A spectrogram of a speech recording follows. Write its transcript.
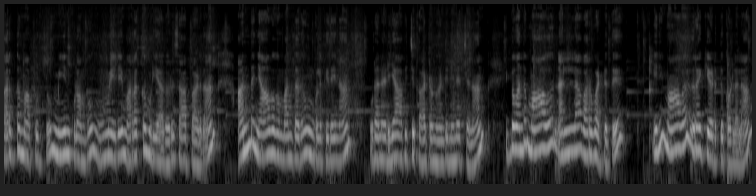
வர்த்தமா புட்டும் மீன் குழம்பும் உண்மையிலே மறக்க முடியாத ஒரு சாப்பாடு தான் அந்த ஞாபகம் வந்ததும் உங்களுக்கு இதை நான் உடனடியாக அவிச்சு காட்டணுன்ட்டு நினச்சேன் நான். இப்போ வந்து மாவு நல்லா வறுவட்டுது. இனி மாவை இறக்கி எடுத்துக்கொள்ளலாம்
